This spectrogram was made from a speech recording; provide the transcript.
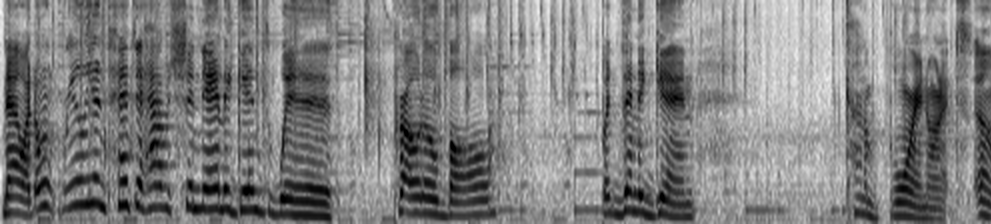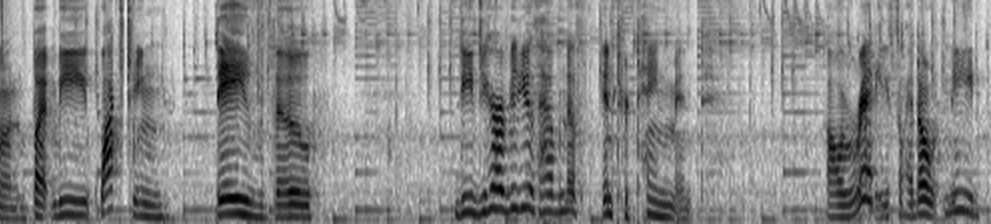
Now, I don't really intend to have shenanigans with Proto Ball, but then again, kind of boring on its own. But me watching Dave, though, DGR videos have enough entertainment already, so I don't need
